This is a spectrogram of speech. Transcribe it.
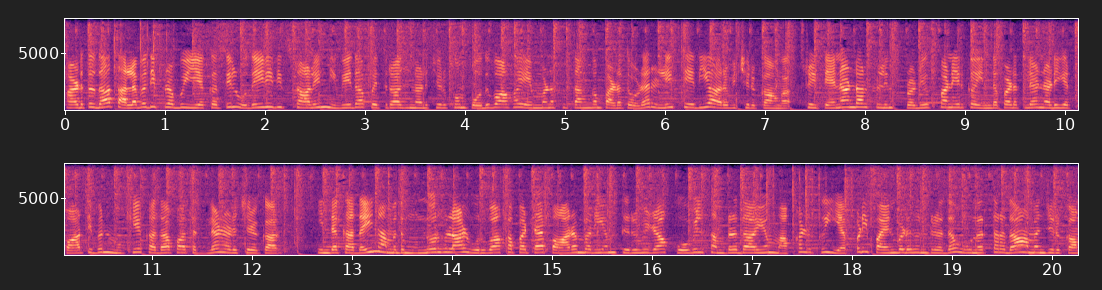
அடுத்ததா தளபதி பிரபு இயக்கத்தில் உதயநிதி ஸ்டாலின் நிவேதா பெத்ராஜ் நடிச்சிருக்கும் பொதுவாக என் மனசு தங்கம் படத்தோட ரிலீஸ் தேதியை அறிவிச்சிருக்காங்க. ஸ்ரீ தேனாண்டால் பிலிம்ஸ் ப்ரொடியூஸ் பண்ணியிருக்க இந்த படத்துல நடிகர் பார்த்திபன் முக்கிய கதாபாத்திரத்துல நடிச்சிருக்கார். இந்த கதை நமது முன்னோர்களால் உருவாக்கப்பட்ட பாரம்பரியம் திருவிழா கோவில் சம்பிரதாயம் மக்களுக்கு எப்படி பயன்படுகின்றத உணர்த்துறதா அமைஞ்சிருக்காம்.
